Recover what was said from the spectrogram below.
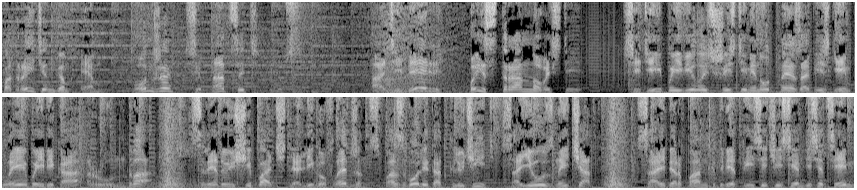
под рейтингом М, он же 17+. А теперь быстро новости. В сети появилась шестиминутная запись геймплея боевика Rune 2. Следующий патч для League of Legends позволит отключить союзный чат. Cyberpunk 2077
